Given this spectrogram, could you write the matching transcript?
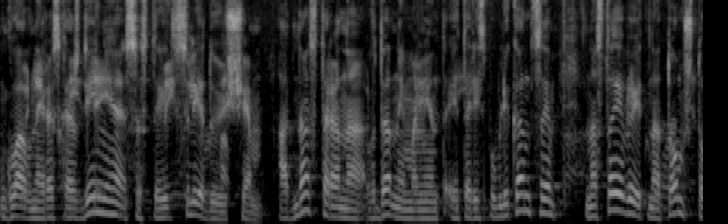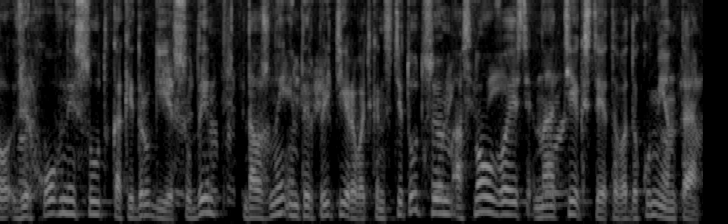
Главное расхождение состоит в следующем. Одна сторона, в данный момент это республиканцы, настаивает на том, что Верховный суд, как и другие суды, должны интерпретировать Конституцию, основываясь на тексте этого документа,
